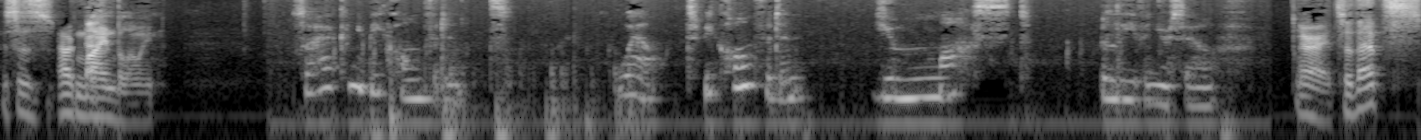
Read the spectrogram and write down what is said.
This is Okay. mind blowing. So, how can you be confident? Well, to be confident, you must believe in yourself. All right, so that's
